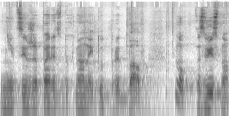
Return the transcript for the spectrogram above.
Ні, це вже перець духмяний тут придбав. Ну, звісно,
